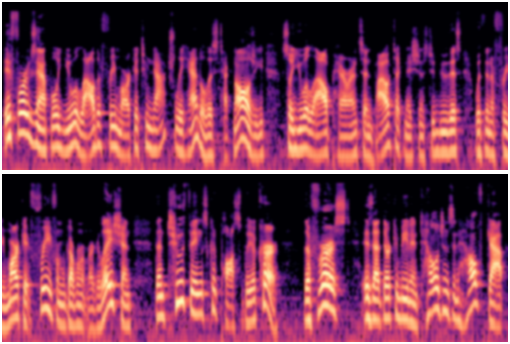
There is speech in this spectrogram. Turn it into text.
If, for example, you allow the free market to naturally handle this technology, so you allow parents and biotechnicians to do this within a free market free from government regulation, then two things could possibly occur. The first is that there can be an intelligence and health gap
